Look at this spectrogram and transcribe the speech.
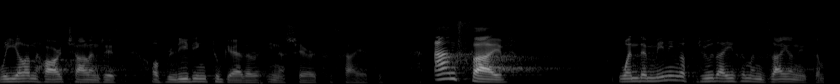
real and hard challenges of living together in a shared society. And five, when the meaning of Judaism and Zionism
